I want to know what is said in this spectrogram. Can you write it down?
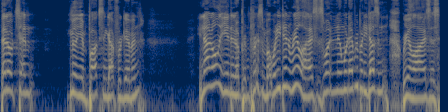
that owed 10 million bucks and got forgiven he not only ended up in prison, but what he didn't realize is what, and what everybody doesn't realize is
